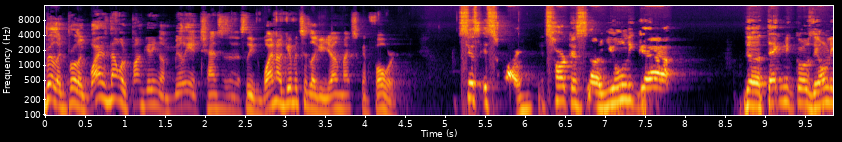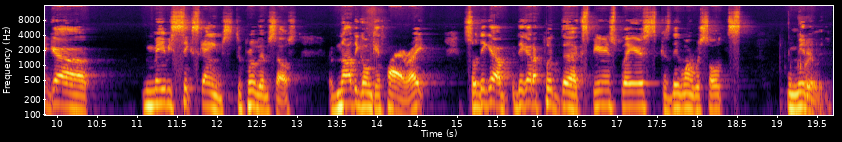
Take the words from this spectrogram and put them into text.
bro, like bro, like why is Nahuel Pan getting a million chances in this league? Why not give it to like a young Mexican forward? It's just it's hard. It's hard because uh, you only got the technicals. They only got maybe six games to prove themselves. If not, they're gonna get fired, right? So they got they got to put the experienced players because they want results immediately.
